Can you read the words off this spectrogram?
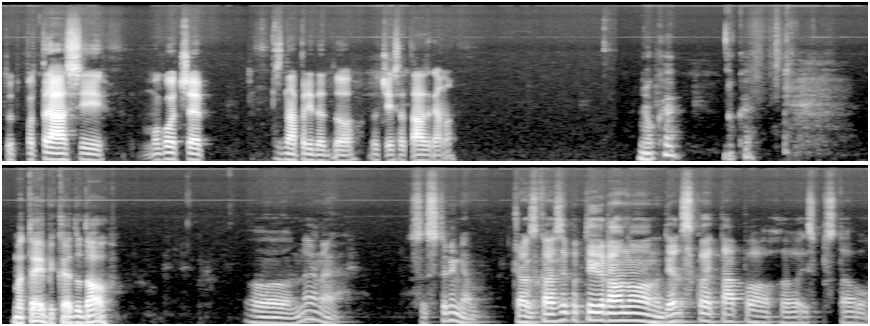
tudi po trasi mogoče zna priti do, do česa tazga. No. Okay. Okay. Matej, bi kaj dodal? Uh, ne, ne, se strinjam. Čak, zakaj si pa ti ravno nedeljsko etapo uh, izpostavil?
